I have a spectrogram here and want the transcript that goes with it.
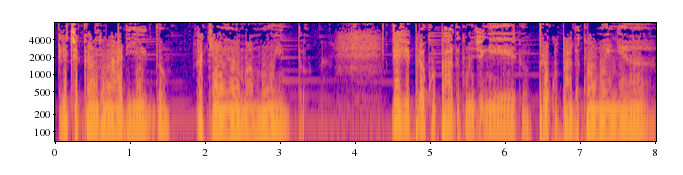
criticando o marido, a quem ama muito, vive preocupada com o dinheiro, preocupada com amanhã,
